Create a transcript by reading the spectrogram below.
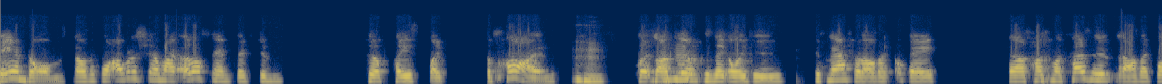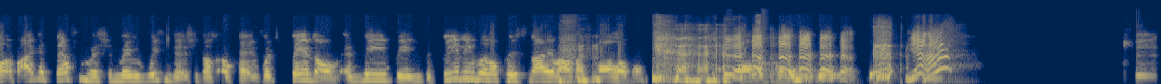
fandoms. And I was like, well, I want to share my other fan fiction to a place like the pond, Mhm. but not Mhm. them because they only do supernatural. And I was like, okay. And I talked to my cousin, and I was like, well, if I get their permission, maybe we can do it. She goes, okay, which fandom? And me being the greedy little person I am, I was like, all of them. All of them. yeah.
